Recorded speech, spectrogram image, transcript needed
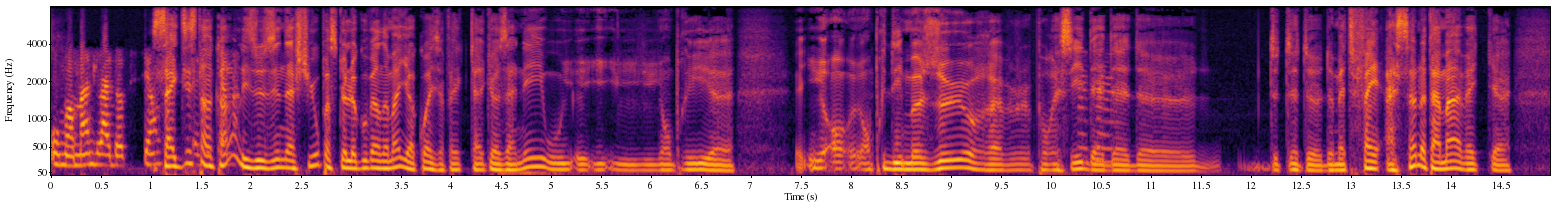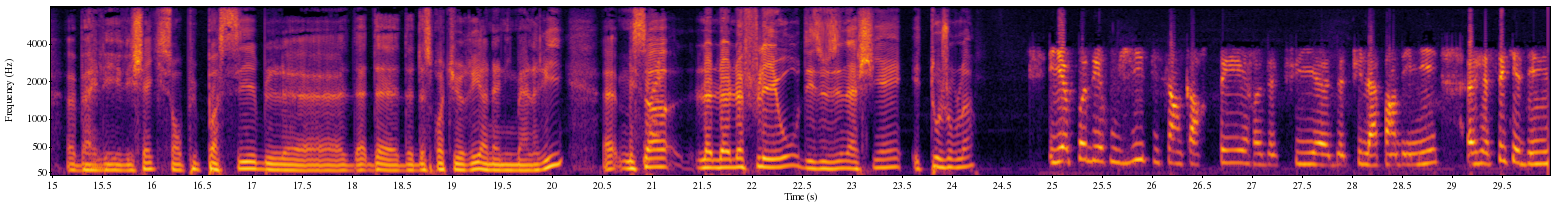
au moment de l'adoption. Ça existe encore, les usines à chiots, parce que le gouvernement, il y a quoi? Ça fait quelques années où ils, ont pris... euh, ils ont, pris des mesures euh, pour essayer de, de, de, de, de- de mettre fin à ça, notamment avec euh, euh, ben, les, les chiens qui sont plus possibles euh, de, de, de- se procurer en animalerie. Euh, mais ça, le, le, le fléau des usines à chiens est toujours là? Il n'y a pas dérougi, puis c'est encore pire euh, depuis euh, depuis la pandémie. Euh, je sais qu'il y a des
